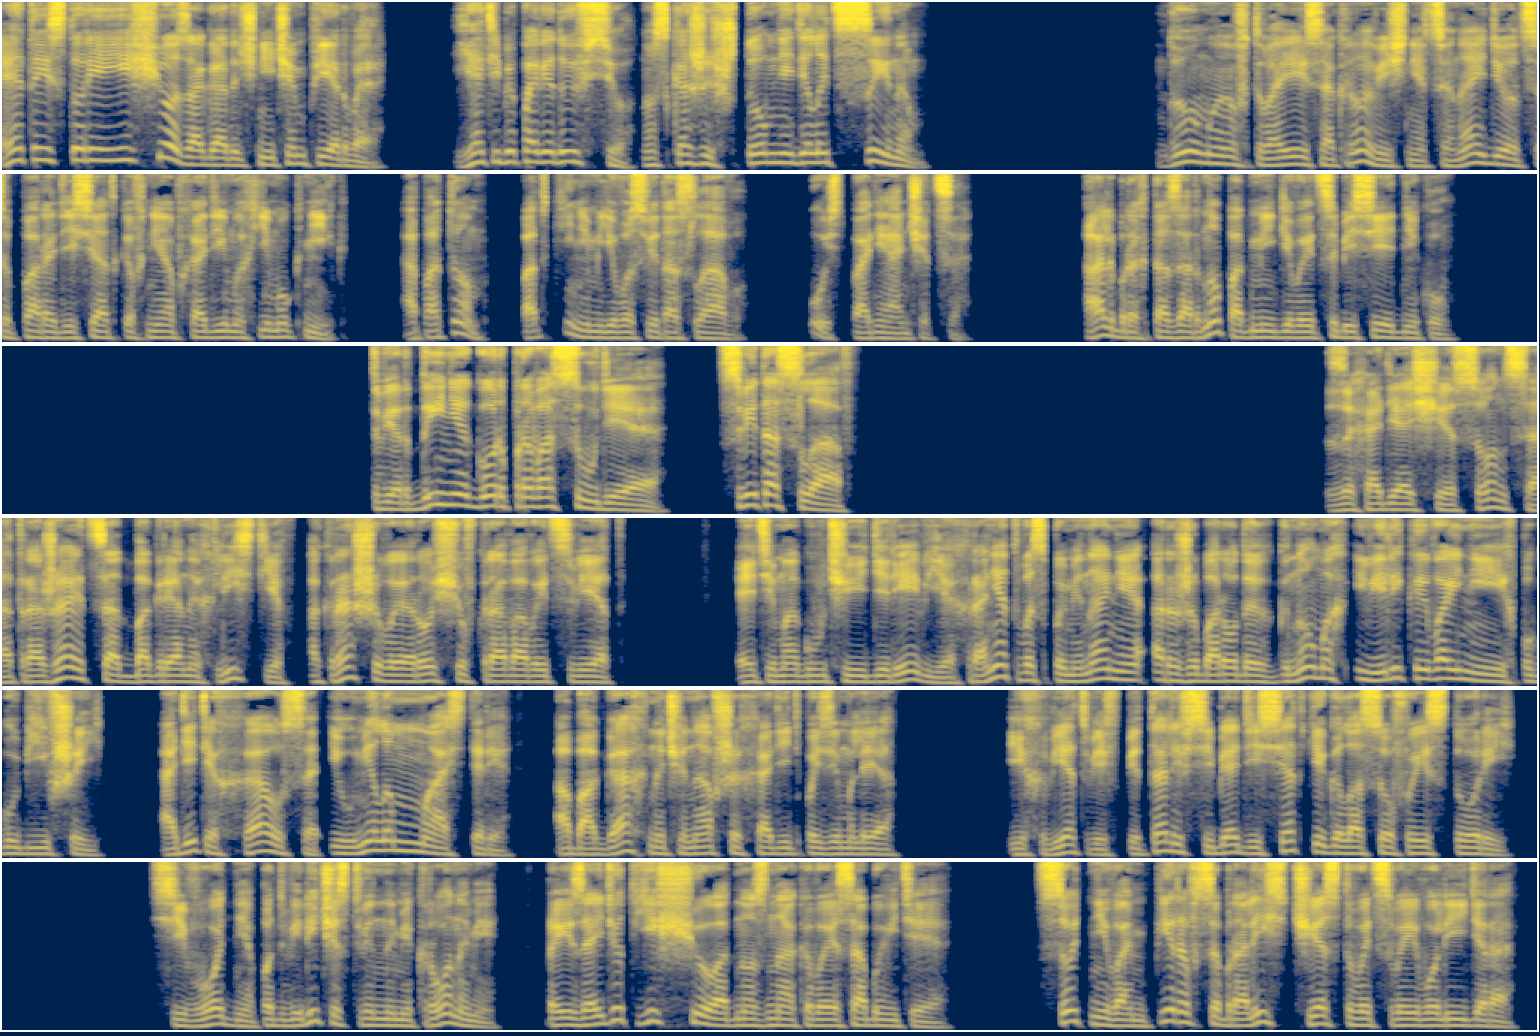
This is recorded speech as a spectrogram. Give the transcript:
Эта история еще загадочнее, чем первая. Я тебе поведаю все, но скажи, что мне делать с сыном? Думаю, в твоей сокровищнице найдется пара десятков необходимых ему книг, а потом подкинем его Святославу. Пусть понянчится». Альбрехт озорно подмигивает собеседнику. Твердыня гор правосудия. Святослав. Заходящее солнце отражается от багряных листьев, окрашивая рощу в кровавый цвет. Эти могучие деревья хранят воспоминания о рыжебородых гномах и Великой войне их погубившей, о детях хаоса и умелом мастере, о богах, начинавших ходить по земле. Их ветви впитали в себя десятки голосов и историй. Сегодня под величественными кронами произойдет еще одно знаковое событие. Сотни вампиров собрались чествовать своего лидера.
